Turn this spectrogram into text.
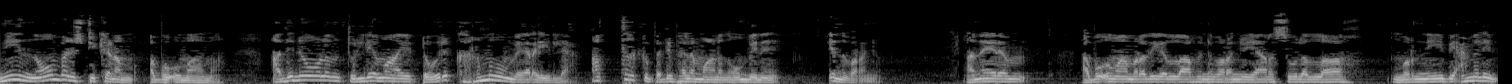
നീ നോമ്പനുഷ്ഠിക്കണം അബു ഉമാമ. അതിനോളം തുല്യമായിട്ട് ഒരു കർമ്മവും വേറെയില്ല. അത്രയ്ക്ക് പ്രതിഫലമാണ് നോമ്പിന് എന്ന് പറഞ്ഞു. അന്നേരം അബു ഉമാം റതി അള്ളാഹുന് പറഞ്ഞു യാ റസൂലല്ലാഹ് മുർനി ബി അമലിൻ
